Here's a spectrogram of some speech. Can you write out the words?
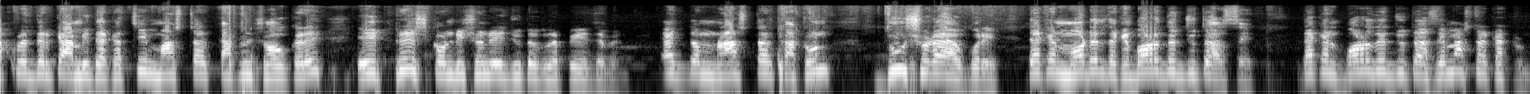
আপনাদেরকে আমি দেখাচ্ছি মাস্টার কার্টুন সহকারে এই ফ্রেশ কন্ডিশনে এই জুতোগুলো পেয়ে যাবেন। একদম মাস্টার কার্টুন দুশো টাকা করে। দেখেন মডেল দেখেন বড়দের জুতা আছে। দেখেন বড়দের জুতা আছে মাস্টার কার্টুন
